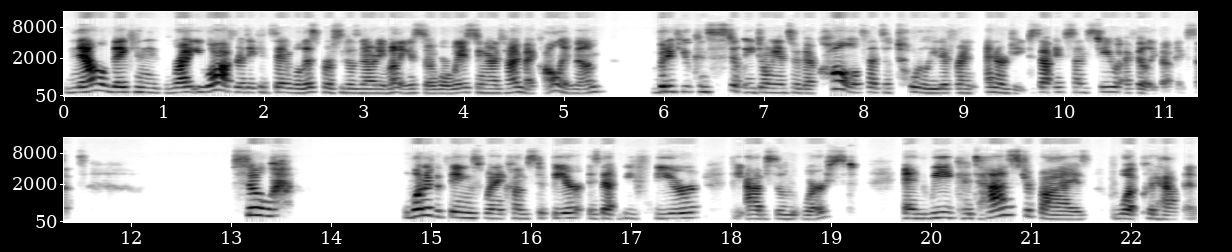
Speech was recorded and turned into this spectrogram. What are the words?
now they can write you off or they can say, well, this person doesn't have any money, so we're wasting our time by calling them. But if you consistently don't answer their calls, that's a totally different energy. Does that make sense to you? I feel like that makes sense. So, one of the things when it comes to fear is that we fear the absolute worst and we catastrophize what could happen.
